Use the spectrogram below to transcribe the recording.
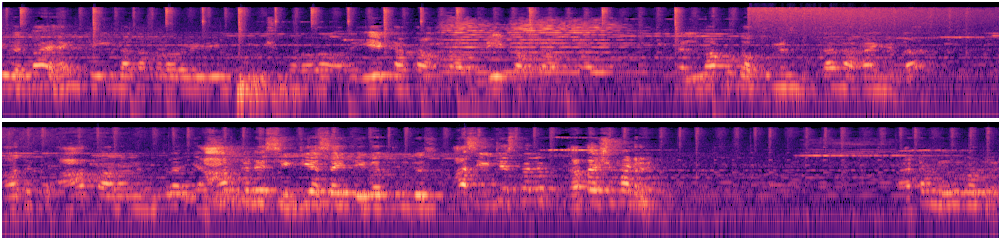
ಇವೆಲ್ಲ ಹೆಂಗೆ ಈ ಖಾತಾ ಕೊಡೋರು ಇಶ್ಯೂ ಅದು ಎ ಖಾತಾ ಅಂತಾರೆ ಬಿ ಖಾತಾ ಅಂತಾರೆ ಎಲ್ಲಕ್ಕೂ ಡಾಕ್ಯುಮೆಂಟ್ ಮುಟ್ಟಾಗ ಆಗಂಗಿಲ್ಲ. ಅದಕ್ಕೆ ಆ ಕಾರಣದಿಂದ ಯಾರ ಕಡೆ ಸಿ ಟಿ ಎಸ್ ಐತಿ ಇವತ್ತಿನ ದಿವಸ? ಆ ಸಿ ಟಿ ಎಸ್ ಮೇಲೆ ಖಾತಾ ಇಶ್ಯೂ ಮಾಡ್ರಿ. ಮ್ಯಾಟರ್ ಗೊತ್ತ್ರಿ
